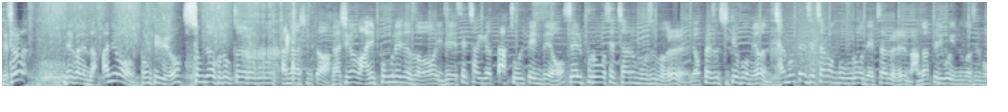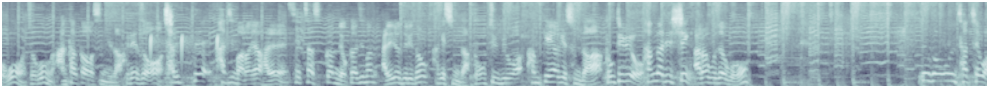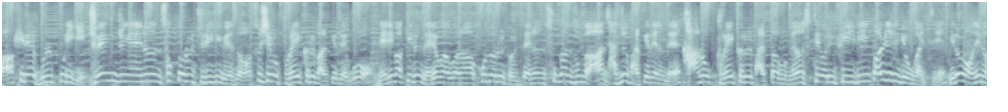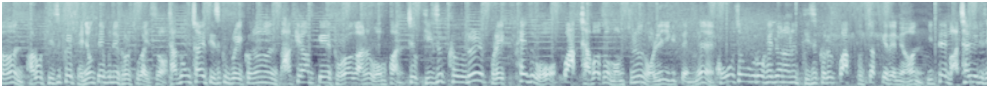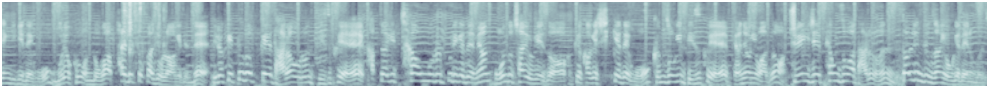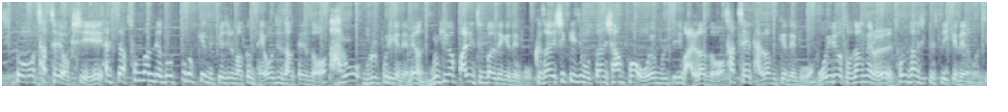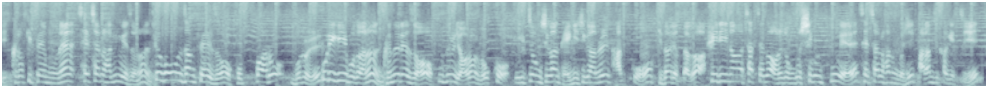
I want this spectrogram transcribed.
네, 저는 내가 된다. 안녕, 동티뷰 시청자, 구독자 여러분 안녕하십니까? 날씨가 많이 포근해져서 이제 세차기가 딱 좋을 때인데요. 셀프로 세차하는 모습을 옆에서 지켜보면 잘못된 세차 방법으로 내 차를 망가뜨리고 있는 것을 보고 조금 안타까웠습니다. 그래서 절대 하지 말아야 할 세차 습관 몇 가지만 알려드리도록 하겠습니다. 동티뷰와 함께 하겠습니다. 동티뷰 한 가지씩 알아보자고. 뜨거운 차체와 휠에 물 뿌리기. 주행 중에는 속도를 줄이기 위해서 수시로 브레이크를 밟게 되고 내리막길을 내려가거나 코너를 돌 때는 순간순간 자주 밟게 되는데 간혹 브레이크를 밟다 보면 스티어링 휠이 떨리는 경우가 있지. 이런 원인은 바로 디스크의 변형 때문에 그럴 수가 있어. 자동차의 디스크 브레이크는 바퀴와 함께 돌아가는 원판 즉 디스크를 브레이크 패드로 꽉 잡아서 멈추는 원리이기 때문에 고속으로 회전하는 디스크를 꽉 붙잡게 되면 이때 마찰열이 생기게 되고 무려 그 온도가 800도까지 올라가게 된대 이렇게 뜨겁게 달아오른 디스크에 갑자기 차가운 물을 뿌리게 되면 온도 차에 의해서 급격하게 식게 되고 금속인 디스크에 변형이 와서 주행 시에 평소와 다른 떨림 증상이 오게 되는 거지. 또 차체 역시 살짝 손만 대도 뜨겁게 느껴질 만큼 데워진 상태에서 바로 물을 뿌리게 되면 물기가 빨리 증발되게 되고 그 사이 씻기지 못한 샴푸와 오염물질이 말라서 차체에 달라붙게 되고 오히려 도장면을 손상시킬 수 있게 되는 거지. 그렇기 때문에 세차를 하기 위해서는 뜨거운 상태에서 곧바로 물을 뿌리기보다는 그늘에서 후드를 열어놓고 일정 시간 대기 시간을 갖고 기다렸다가 휠이나 차체가 어느 정도 식은 후에 세차를 하는 것이 바람직하겠지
